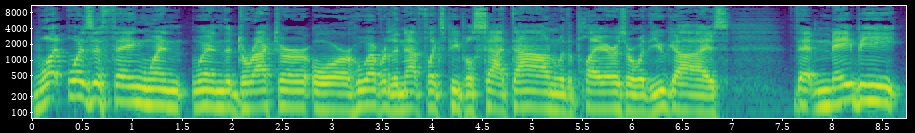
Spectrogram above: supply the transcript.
what was the thing when when the director or whoever the Netflix people sat down with the players or with you guys that maybe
